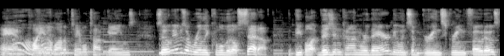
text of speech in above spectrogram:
and Oh, playing a lot of tabletop games. So it was a really cool little setup. The people at VisionCon were there doing some green screen photos,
